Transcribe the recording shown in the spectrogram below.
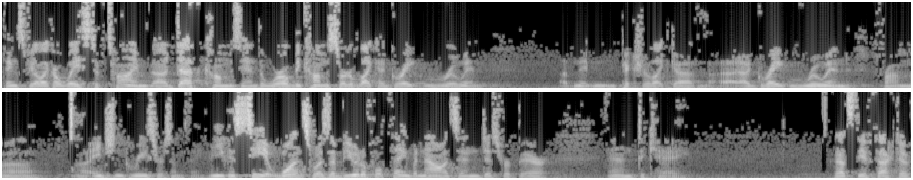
Things feel like a waste of time. Uh, death comes in. The world becomes sort of like a great ruin. Uh, picture like a, a, great ruin from uh, uh, ancient Greece or something. And you can see it once was a beautiful thing, but now it's in disrepair and decay. That's the effect of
